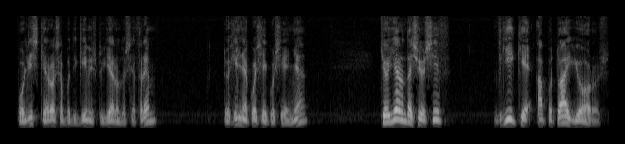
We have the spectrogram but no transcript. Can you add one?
πολύ καιρός από την κίνηση του γέροντος Εφρέμ το 1929 και ο γέροντας Ιωσήφ βγήκε από το Άγιο Όρος.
